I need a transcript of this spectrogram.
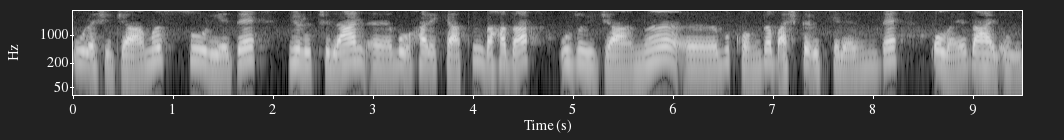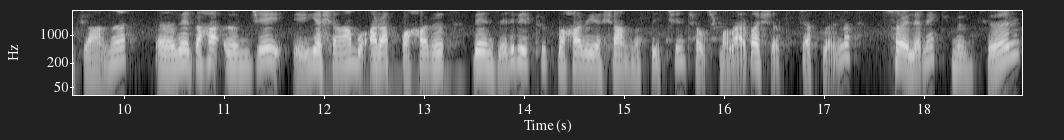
uğraşacağımız Suriye'de yürütülen e, bu harekatın daha da uzayacağını, e, bu konuda başka ülkelerinde olaya dahil olacağını e, ve daha önce e, yaşanan bu Arap Baharı benzeri bir Türk Baharı yaşanması için çalışmalar başlatacaklarını söylemek mümkün.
